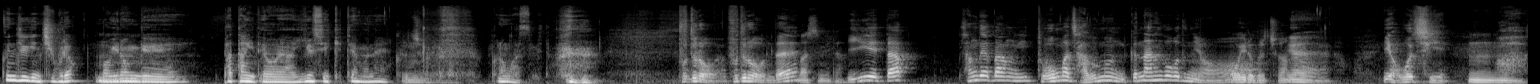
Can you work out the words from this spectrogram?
끈질긴 지구력 뭐 음. 이런 게 바탕이 되어야 이길 수 있기 때문에 그렇죠. 그런 것 같습니다. 부드러워요. 부드러운데 맞습니다. 이게 딱 상대방 이 도복만 잡으면 끝나는 거거든요. 오히려 그렇죠. 예. 이 업어치기. 음. 아,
